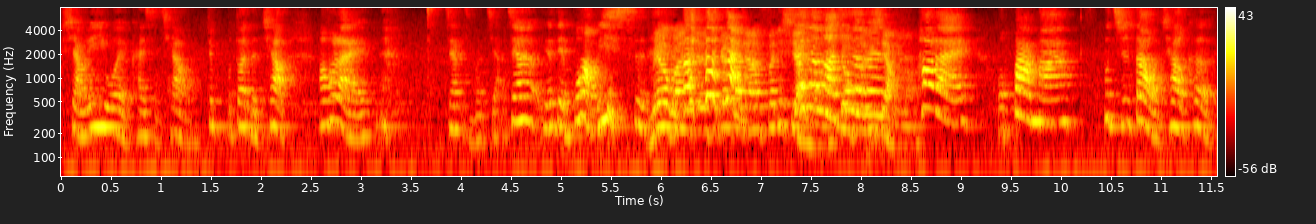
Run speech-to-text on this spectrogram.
小一我也开始翘，就不断的翘。然后后来这样怎么讲？这样有点不好意思。没有关系，跟大家分享 真的吗？就真的吗分享嘛。后来我爸妈不知道我翘课，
